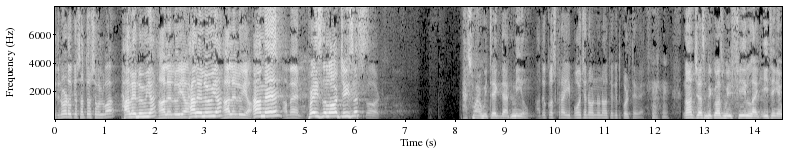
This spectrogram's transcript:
ಇದು ನೋಡೋಕೆ ಸಂತೋಷವಲ್ವಾ Hallelujah. ಹಾಲೆಲೂಯ Hallelujah. ಹಾಲೆಲೂಯ Amen. ಅಮೇನ್ Praise the Lord Jesus. That's why we take that meal. ಅದಕ್ಕೋಸ್ಕರ ಈ ಭೋಜನವನ್ನು ನಾವು ತೆಗೆದುಕೊಳ್ತೇವೆ Not just because we feel like eating a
